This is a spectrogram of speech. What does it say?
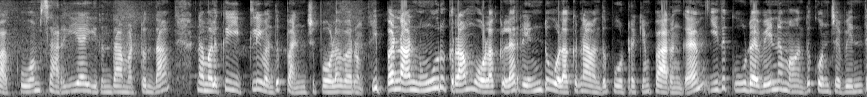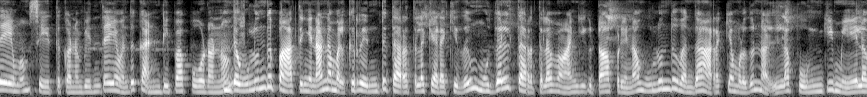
பக்குவம் சரியாக இருந்தால் மட்டும்தான் நம்மளுக்கு இட்லி வந்து பஞ்சு போல் வரும். இப்போ நான் நூறு கிராம் உலக்கில் ரெண்டு உலக்கு நான் வந்து போட்டிருக்கேன் பாருங்கள் இது கூடவே நம்ம வந்து கொஞ்சம் வெந்தயமும் சேர்த்துக்கணும். வெந்தயம் வந்து கண்டிப்பாக போடணும். இந்த உளுந்து பார்த்தீங்கன்னா நம்மளுக்கு ரெண்டு தரத்தில் கிடைக்கிது. முதல் தரத்தில் வாங்கிக்கிட்டோம் அப்படின்னா உளுந்து வந்து அரைக்கும் பொழுது நல்லா பொங்கி மேலே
